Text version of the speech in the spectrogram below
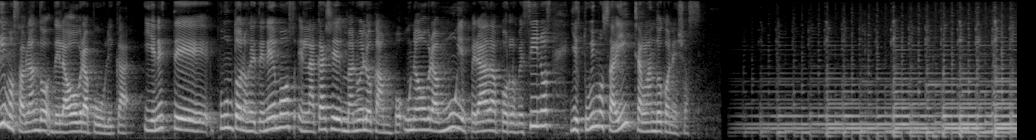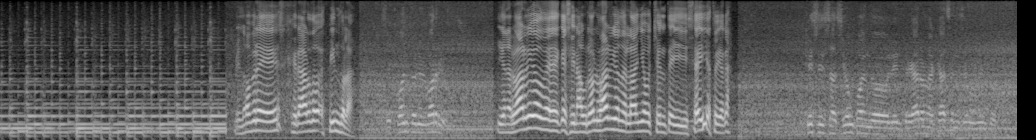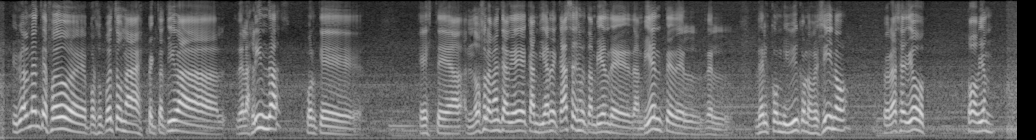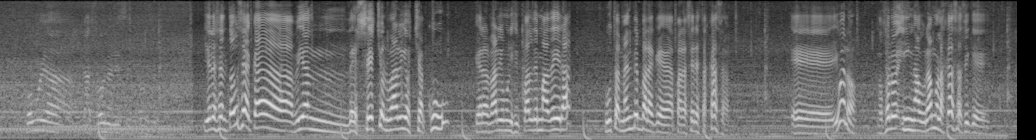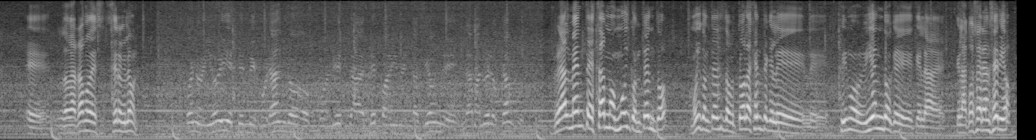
Seguimos hablando de la obra pública y en este punto nos detenemos en la calle Manuel Ocampo, una obra muy esperada por los vecinos y estuvimos ahí charlando con ellos. Mi nombre es Gerardo Espíndola. ¿Hace cuánto en el barrio? Y en el barrio, desde que se inauguró el barrio en el año 86, estoy acá. ¿Qué sensación cuando le entregaron la casa en ese momento? Y realmente fue, eh, por supuesto, una expectativa de las lindas, porque este, no solamente había que cambiar de casa, sino también de, ambiente, del, convivir con los vecinos. Pero gracias a Dios, todo bien. ¿Cómo era la zona en ese entonces? Y en ese entonces acá habían deshecho el barrio Chacú, que era el barrio municipal de Madera, justamente para, que, para hacer estas casas. Eh, y bueno, nosotros inauguramos las casas, así que eh, lo agarramos de cero kilómetros. Bueno, y hoy estén mejorando con esta repavimentación de la Manuel Ocampo. Realmente estamos muy contentos, muy contentos, toda la gente que le, fuimos viendo que, la, cosa era en serio,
